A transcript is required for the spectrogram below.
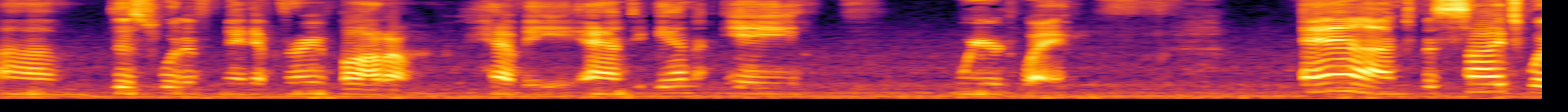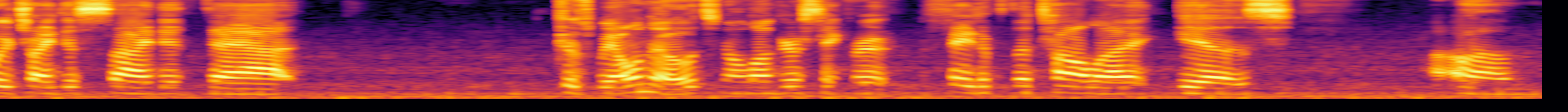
Um, this would have made it very bottom heavy and in a weird way. And besides which, I decided that, because we all know it's no longer a secret, Fate of the Tala is, um,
